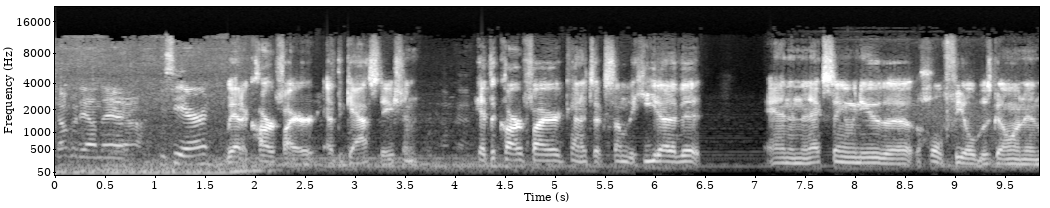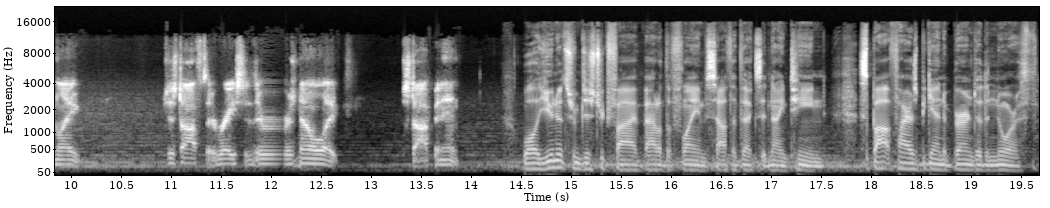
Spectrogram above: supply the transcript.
Don't go down there. Yeah. You see Aaron? We had a car fire at the gas station. Hit the car fire, kind of took some of the heat out of it. And then the next thing we knew, the, the whole field was going and like just off the races. There was no like stopping it. While units from District 5 battled the flames south of Exit 19, spot fires began to burn to the north,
